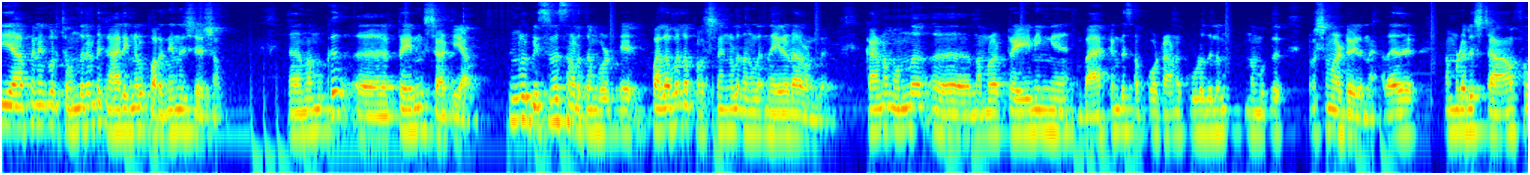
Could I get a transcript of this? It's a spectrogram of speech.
ഈ ആപ്പിനെ കുറിച്ച് ഒന്ന് രണ്ട് കാര്യങ്ങൾ പറഞ്ഞതിന് ശേഷം നമുക്ക് ട്രെയിനിങ് സ്റ്റാർട്ട് ചെയ്യാം. നിങ്ങൾ ബിസിനസ് നടത്തുമ്പോൾ പല പല പ്രശ്നങ്ങൾ നിങ്ങൾ നേരിടാറുണ്ട്. കാരണം ഒന്ന് നമ്മുടെ ട്രെയിനിങ് ബാക്ക് എൻഡ് സപ്പോർട്ടാണ് കൂടുതലും നമുക്ക് പ്രശ്നമായിട്ട് വരുന്നത്. അതായത് നമ്മുടെ ഒരു സ്റ്റാഫ്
